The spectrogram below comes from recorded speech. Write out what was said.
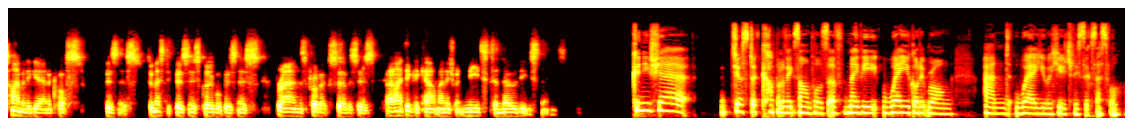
time and again across business, domestic business, global business, brands, products, services. And I think account management needs to know these things. Can you share just a couple of examples of maybe where you got it wrong and where you were hugely successful?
